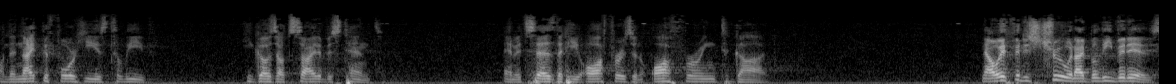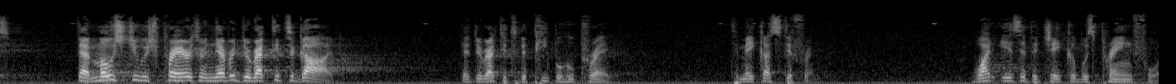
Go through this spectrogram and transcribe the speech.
on the night before he is to leave. He goes outside of his tent and it says that he offers an offering to God. Now, if it is true, and I believe it is, that most Jewish prayers are never directed to God, they're directed to the people who pray to make us different. What is it that Jacob was praying for?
